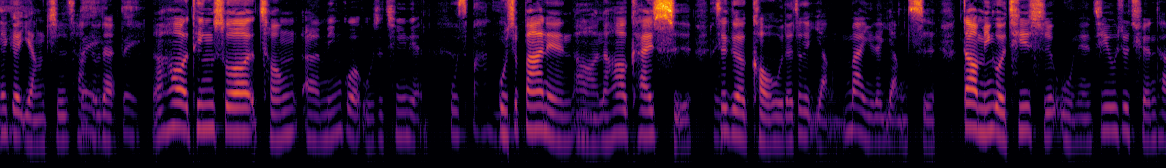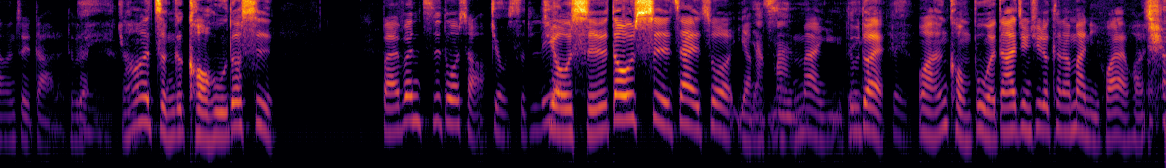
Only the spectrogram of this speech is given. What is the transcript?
那个养殖场，对不对？对。然后听说从呃民国五十七年。五十八年，五十八年啊，然后开始这个口湖的这个养鳗鱼的养殖，到民国七十五年，几乎是全台湾最大了，对不对？然后整个口湖都是。百分之多少？九十六，九十都是在做养殖鳗鱼，对不对？对，哇，很恐怖啊！大家进去都看到鳗鱼划来划去，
